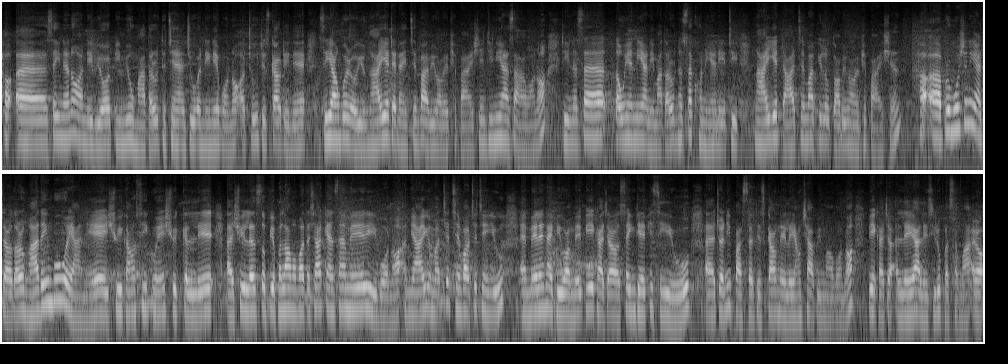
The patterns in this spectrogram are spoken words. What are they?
ဟုတ်အဲစိန်နန်းတော်ကနေပြီးတော့ပြည်မျိုးမှာတို့တကြံအကျိုးအနေနဲ့ပေါ့နော်အထူး discount တွေနဲ့ဈေးရောင်းပွဲတော်ယူ9ရက်တိုင်တိုင်ကျင်းပပေးပါပဲဖြစ်ပါတယ်ရှင်ဒီနေ့ကစတာပေါ့နော်ဒီ23ရက်နေ့ကနေမှတို့28ရက်နေ့အထိ9ရက်တာကျင်းပပြုလုပ်သွားပေးမှာပဲဖြစ်ပါတယ်ရှင်ဟာအာ promotion တွေကကြတော့တို့9သိန်းပိုးဝယ်ရနဲ့ရွှေကောင်းစီကွင်းရွှေကလစ်အဲရွှေလက်စုပ်ပြဗလာမမတခြားကန်ဆန်းမဲတွေပေါ့နော်အများကြီးကမှချက်ချင်းပေါက်ချက်ချင်းယူအဲမဲလဲနိုင်ပေးပါမယ်ပြီးအခါကျတော့စိန်တယ်ပစ္စည်းတွေကိုအဲ20% discount နဲ့လည်းရောင်းချပေးမှာပေါ့နော်ပြီးအခါကျအလဲကလည်း0%မှာအဲ့တော့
